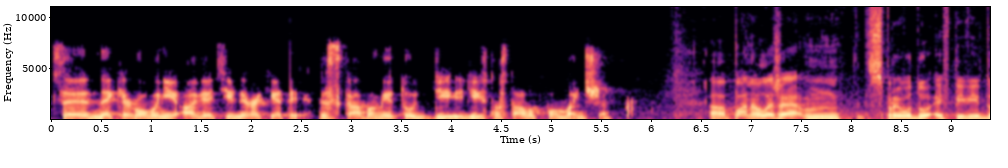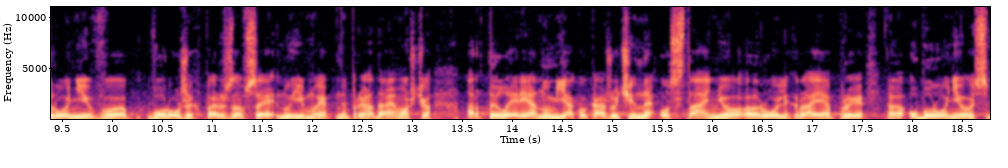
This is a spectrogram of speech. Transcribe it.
Це не керовані авіаційні ракети з кабами. Тоді дійсно стало поменше. Е, Пане Олеже, з приводу fpv дронів е, ворожих, перш за все, ну і ми не пригадаємо, що артилерія, ну м'яко кажучи, не останню роль грає при е, обороні ось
